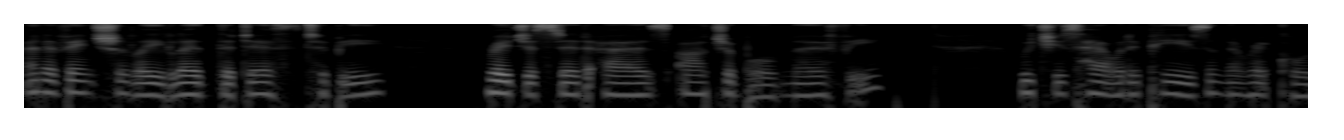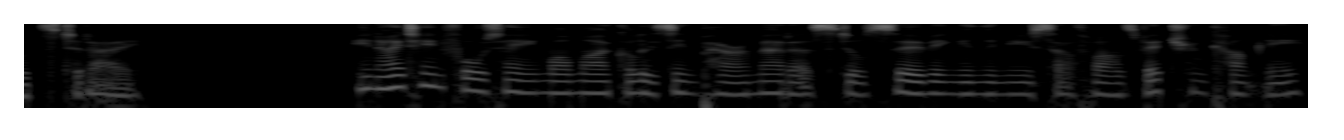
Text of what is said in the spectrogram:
and eventually led the death to be registered as Archibald Murphy, which is how it appears in the records today. In 1814, while Michael is in Parramatta, still serving in the New South Wales Veteran Company,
